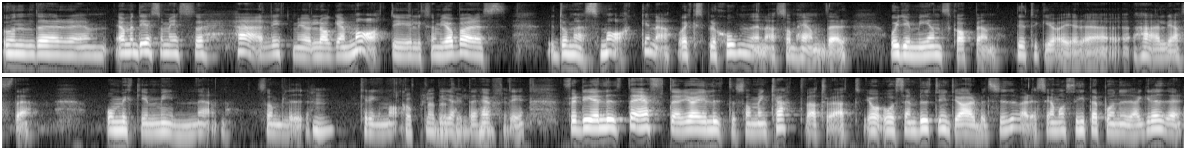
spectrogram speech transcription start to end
under... Eh, ja, men det som är så härligt med att laga mat, det är ju liksom... Jag bara de här smakerna och explosionerna som händer och gemenskapen. Det tycker jag är det härligaste. Och mycket minnen som blir mm. kring mat. Kopplade jättehäftigt. Mat, ja. För det är lite efter, jag är lite som en katt va, tror jag. Att jag och sen byter inte jag arbetsgivare så jag måste hitta på nya grejer.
